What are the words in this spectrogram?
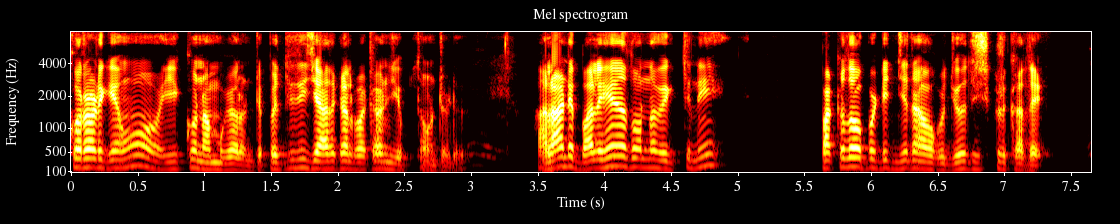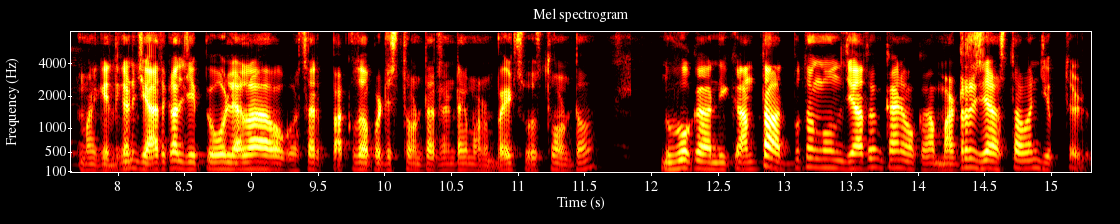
కుర్రాడికేమో ఎక్కువ నమ్మకాలు ఉంటాయి. ప్రతిదీ జాతకాల ప్రకారం చెప్తూ ఉంటాడు. అలాంటి బలహీనత ఉన్న వ్యక్తిని పక్కదో పట్టించిన ఒక జ్యోతిష్కుడు కథే. మనకి ఎందుకంటే జాతకాలు చెప్పేవాళ్ళు ఎలా ఒకసారి పక్కతో పట్టిస్తూ ఉంటారంటే మనం బయట చూస్తూ ఉంటాం. నువ్వు ఒక నీకు అంతా అద్భుతంగా ఉంది జాతకం కానీ ఒక మర్డర్ చేస్తావని చెప్తాడు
